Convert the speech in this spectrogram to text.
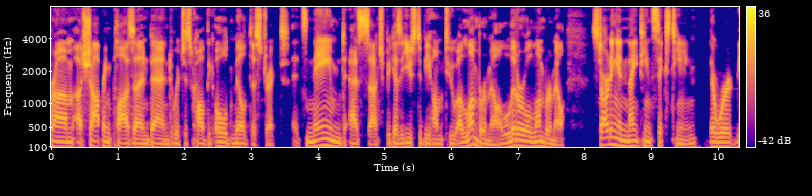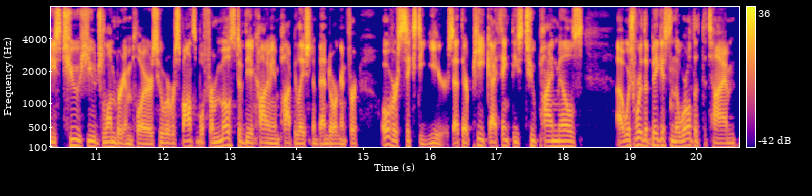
from a shopping plaza in Bend, which is called the Old Mill District. It's named as such because it used to be home to a lumber mill, a literal lumber mill. Starting in 1916, there were these two huge lumber employers who were responsible for most of the economy and population of Bend, Oregon for over 60 years. At their peak, I think these two pine mills, uh, which were the biggest in the world at the time,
